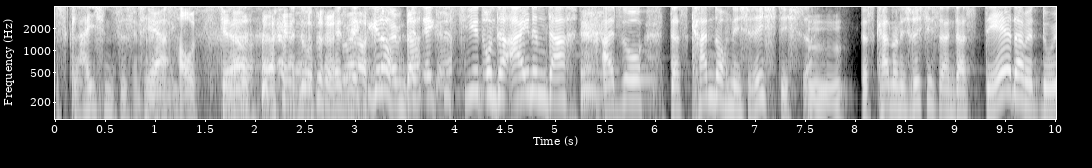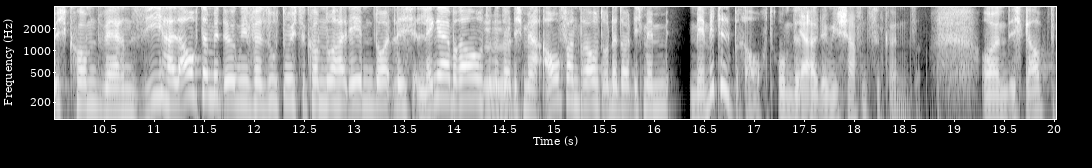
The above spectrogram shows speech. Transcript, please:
des gleichen Systems. Ja, Haus. Genau. Also, es, genau, es existiert unter einem Dach. Also, das kann doch nicht richtig sein. Mhm. Das kann doch nicht richtig sein, dass der damit durchkommt, während sie halt auch damit irgendwie versucht durchzukommen, nur halt eben deutlich länger braucht mhm. oder deutlich mehr Aufwand braucht oder deutlich mehr, mehr Mittel braucht, um das ja. halt irgendwie schaffen zu können. Und ich glaube,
